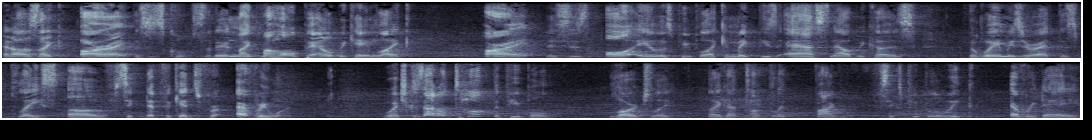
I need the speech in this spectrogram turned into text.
And I was like, all right, this is cool. So then, like, my whole panel became like, all right, this is all A-list people. I can make these ass now because the Whammies are at this place of significance for everyone. Which, because I don't talk to people largely. Like, I talk to like five or six people a week every day.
